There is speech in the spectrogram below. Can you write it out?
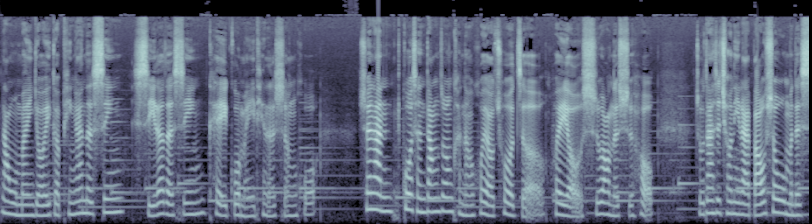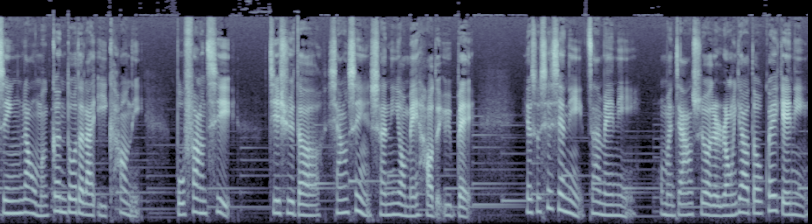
让我们有一个平安的心、喜乐的心，可以过每一天的生活。虽然过程当中可能会有挫折，会有失望的时候，主，但是求你来保守我们的心，让我们更多的来依靠你，不放弃，继续的相信神，你有美好的预备。耶稣，谢谢你，赞美你，我们将所有的荣耀都归给你。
